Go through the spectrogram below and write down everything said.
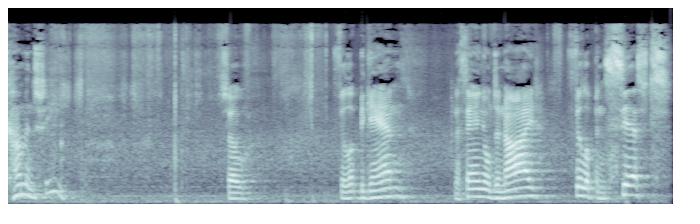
Come and see. So Philip began. Nathanael denied. Philip insists.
